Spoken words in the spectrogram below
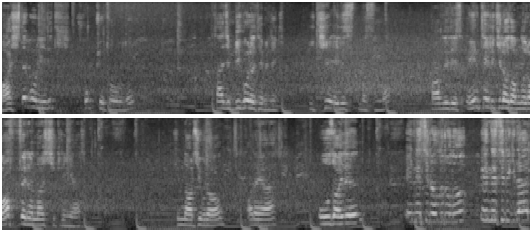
başta gol yedik. Çok kötü oldu. Sadece bir gol atabildik. İki el ısıtmasında. Pavlidis en tehlikeli adamları. Aferin lan Şikrinyar. Şimdi Archie Brown. Araya. Oğuz Aydın. Enesiri alır onu. Enesiri gider.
